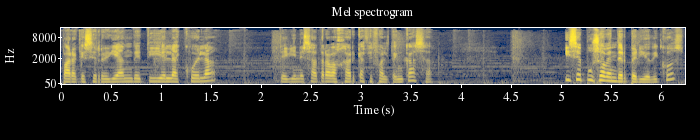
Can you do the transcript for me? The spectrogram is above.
para que se reían de ti en la escuela, te vienes a trabajar que hace falta en casa. Y se puso a vender periódicos.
